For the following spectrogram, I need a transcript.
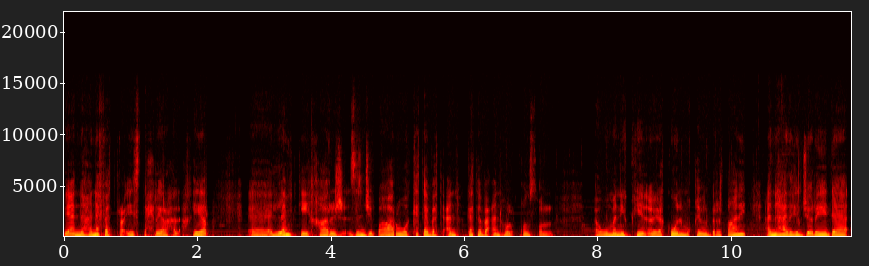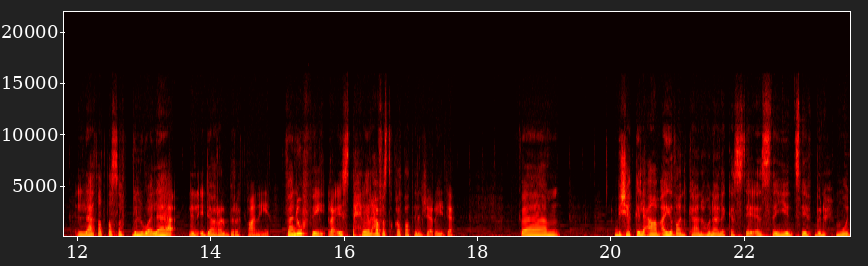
لأنها نفت رئيس تحريرها الأخير آه، لمكي خارج زنجبار وكتبت عنه كتب عنه القنصل أو من يكون المقيم البريطاني أن هذه الجريدة لا تتصف بالولاء للإدارة البريطانية. فنفي رئيس تحريرها فسقطت الجريدة. ف بشكل عام أيضا كان هنالك السيد سيف بن حمود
